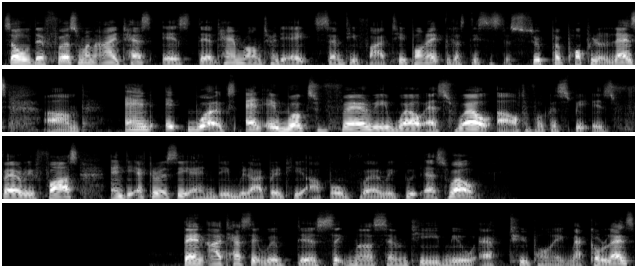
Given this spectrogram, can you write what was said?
So the first one I test is the Tamron 2875 2.8 because this is the super popular lens. Um, and it works and it works very well as well. Uh, autofocus speed is very fast and the accuracy and the reliability are both very good as well. Then I tested with the Sigma 70mm f2.8 macro lens.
